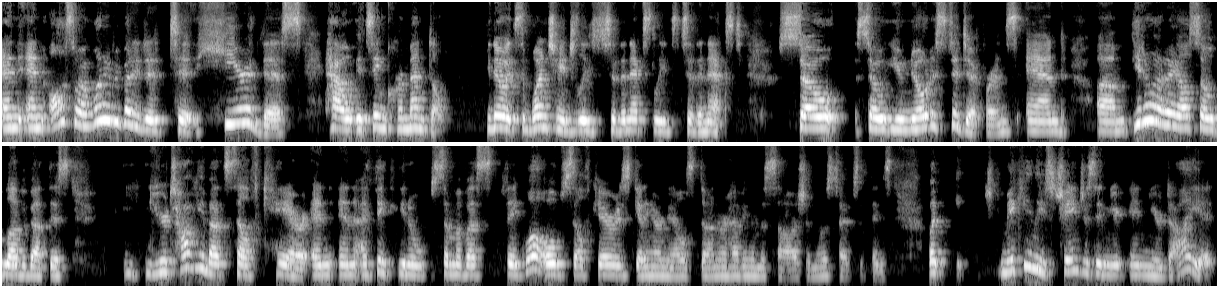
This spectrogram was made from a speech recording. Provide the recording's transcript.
and and also I want everybody to to hear this how it's incremental. You know, it's one change leads to the next, leads to the next. So so you noticed a difference, and um, you know what I also love about this you're talking about self-care and and i think you know some of us think well oh self-care is getting our nails done or having a massage and those types of things but making these changes in your in your diet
